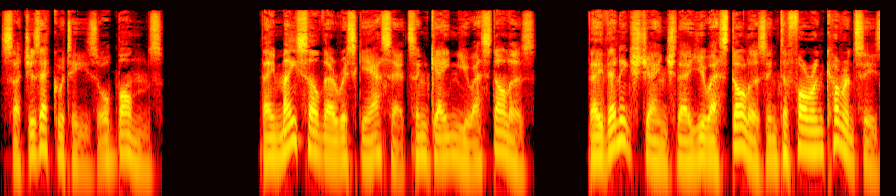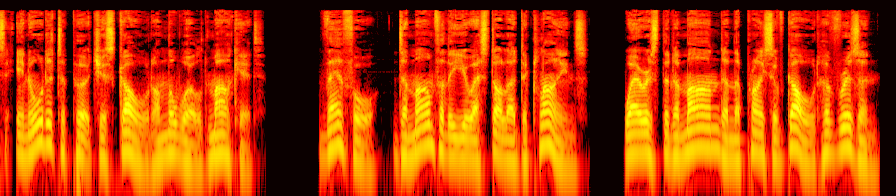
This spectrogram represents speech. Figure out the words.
such as equities or bonds. They may sell their risky assets and gain US dollars. They then exchange their US dollars into foreign currencies in order to purchase gold on the world market. Therefore, demand for the US dollar declines, whereas the demand and the price of gold have risen.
